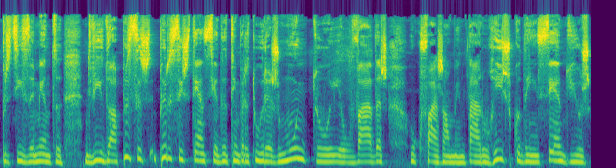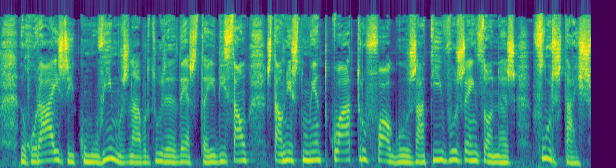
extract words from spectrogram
precisamente devido à persistência de temperaturas muito elevadas, o que faz aumentar o risco de incêndios rurais e, como vimos na abertura desta edição, estão neste momento quatro fogos ativos em zonas florestais.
